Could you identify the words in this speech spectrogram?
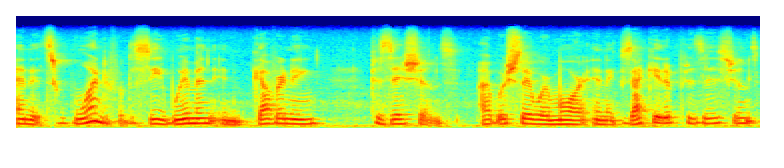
And it's wonderful to see women in governing positions I wish there were more in executive positions.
